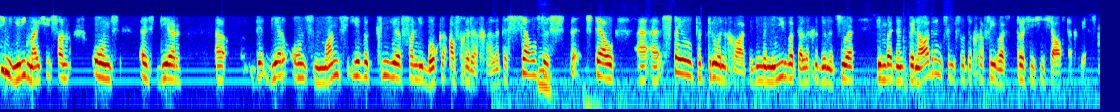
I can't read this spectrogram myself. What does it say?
sien hierdie meisies van ons is deur uh deur ons mans ewe knieë van die bokke afgerig. Hulle het 'n selfde hmm. stel 'n uh, uh, stylpatroon gehad, die manier wat hulle gedoen het. So die benadering van die fotografie was presies dieselfde geweest.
